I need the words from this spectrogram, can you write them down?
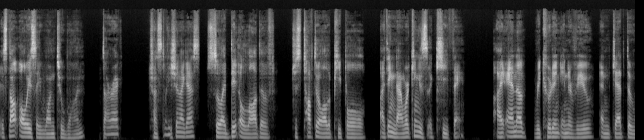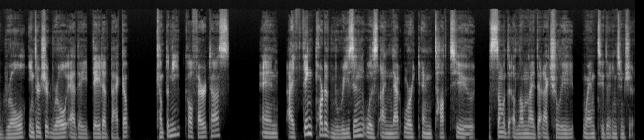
It's not always a one-to-one direct translation, I guess. So I did a lot of just talk to a lot of people. I think networking is a key thing. I end up recruiting interview and get the role, internship role at a data backup company called Veritas. And I think part of the reason was I networked and talked to some of the alumni that actually went to the internship.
